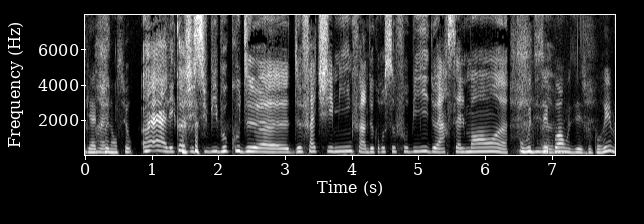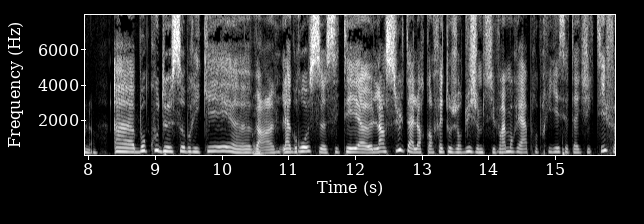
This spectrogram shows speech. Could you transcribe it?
Gaëlle Ouais. À l'école, j'ai subi beaucoup de, euh, de fat shaming, enfin de grossophobie, de harcèlement. euh, On vous disait Euh, quoi? On vous disait des trucs horribles? Euh, beaucoup de sobriquet. euh, ben, la grosse, c'était euh, l'insulte, alors qu'en fait aujourd'hui, je me suis vraiment réapproprié cet adjectif.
